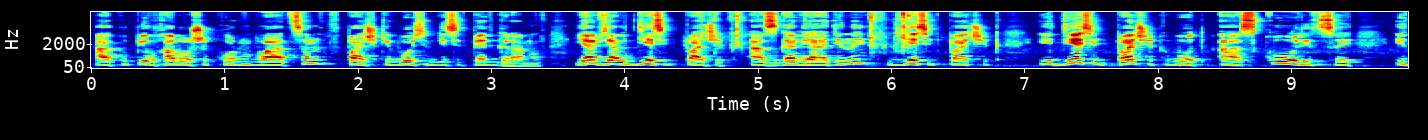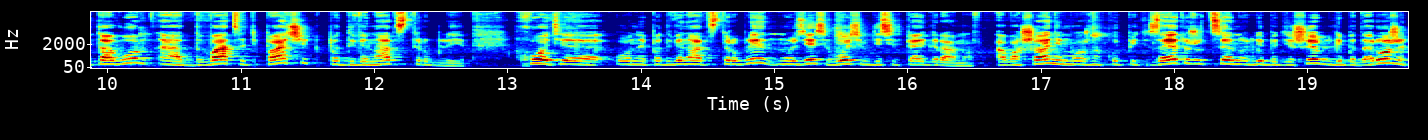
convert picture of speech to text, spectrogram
а, купил хороший корм Ватсон в пачке 85 граммов. Я взял 10 пачек а, с говядиной, 10 пачек и 10 пачек вот а, с курицей. Итого а, 20 пачек по 12 рублей. Хоть э, он и по 12 рублей, но здесь 85 граммов. А в Ашане можно купить за эту же цену, либо дешевле, либо дороже.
